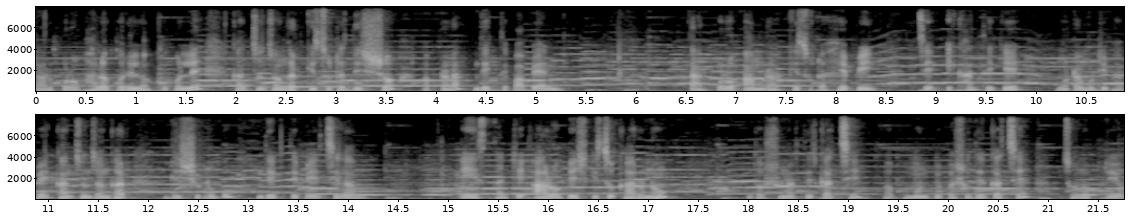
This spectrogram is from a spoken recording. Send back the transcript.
তারপরও ভালো করে লক্ষ্য করলে কাঞ্চনজঙ্ঘার কিছুটা দৃশ্য আপনারা দেখতে পাবেন। তারপরও আমরা কিছুটা হ্যাপি যে এখান থেকে মোটামুটিভাবে কাঞ্চনজঙ্ঘার দৃশ্যটুকু দেখতে পেয়েছিলাম। এই স্থানটি আরও বেশ কিছু কারণেও দর্শনার্থীর কাছে বা ভ্রমণ পিপাসুদের কাছে জনপ্রিয়।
